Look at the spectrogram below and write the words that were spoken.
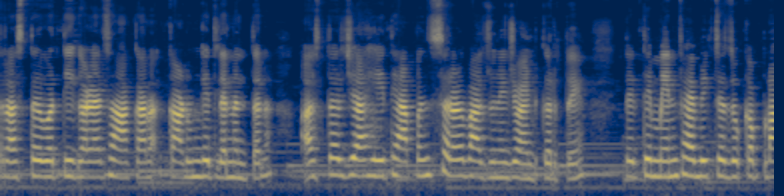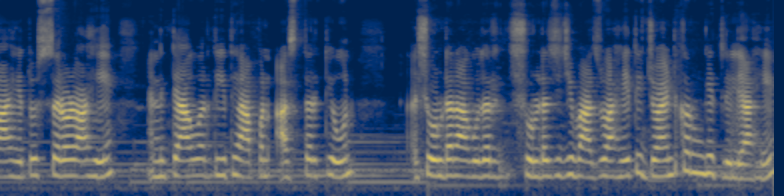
तर अस्तरवरती गळ्याचा आकार काढून घेतल्यानंतर अस्तर जे आहे ते आपण सरळ बाजूने जॉईंट करतोय. तर ते मेन फॅब्रिकचा जो कपडा आहे तो सरळ आहे आणि त्यावरती इथे आपण अस्तर ठेवून शोल्डर अगोदर शोल्डरची जी बाजू आहे ती जॉईंट करून घेतलेली आहे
